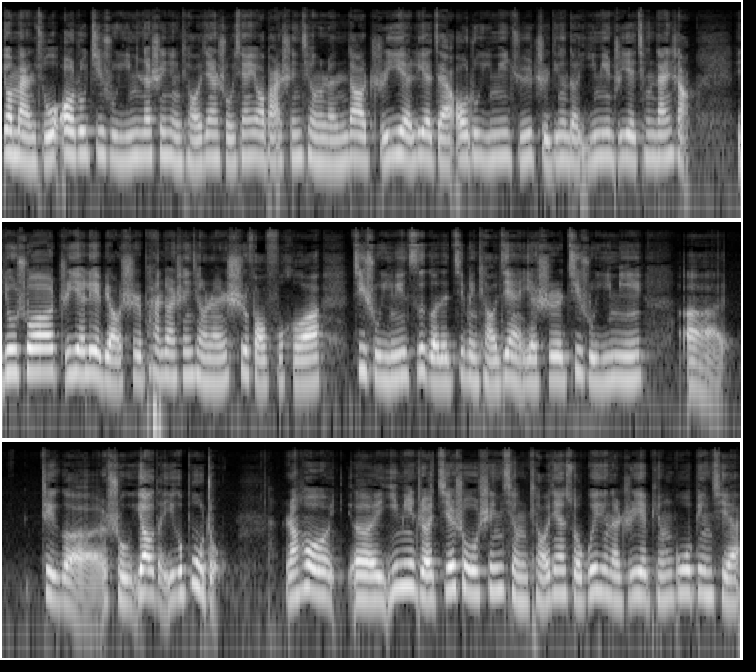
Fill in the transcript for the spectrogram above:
要满足澳洲技术移民的申请条件，首先要把申请人的职业列在澳洲移民局指定的移民职业清单上。也就是说，职业列表是判断申请人是否符合技术移民资格的基本条件，也是技术移民呃这个首要的一个步骤。然后，呃，移民者接受申请条件所规定的职业评估，并且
